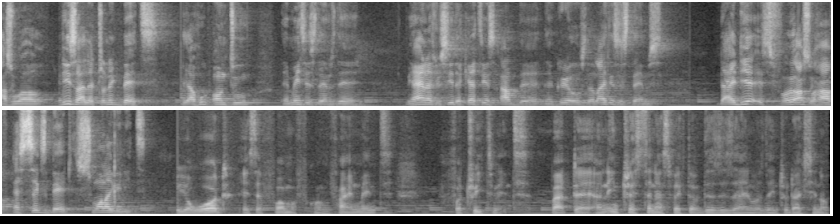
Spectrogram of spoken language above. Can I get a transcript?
as well. These are electronic beds. They are hooked onto the main systems there. Behind us, you see the curtains up there, the grills, the lighting systems. The idea is for us to have a six bed, smaller unit. Your ward is a form of confinement for treatment. But uh, an interesting aspect of this design was the introduction of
